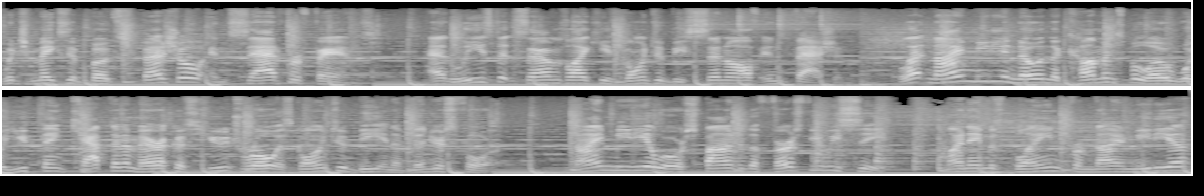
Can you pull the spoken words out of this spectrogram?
which makes it both special and sad for fans. At least it sounds like he's going to be sent off in fashion. Let 9 Media know in the comments below what you think Captain America's huge role is going to be in Avengers 4. 9 Media will respond to the first few we see. My name is Blaine from 9 Media,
